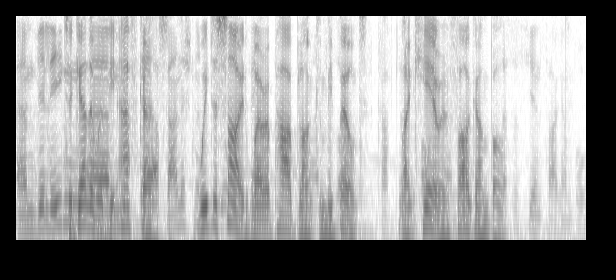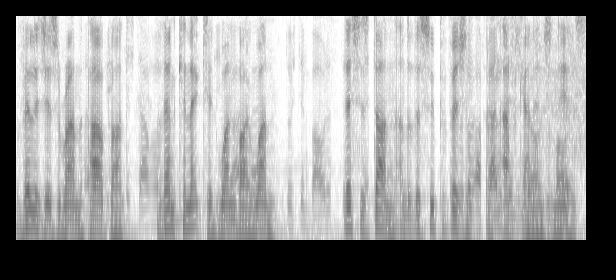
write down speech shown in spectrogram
Together with the Afghans, we decide where a power plant can be built, like here in Fargambol. Villages around the power plant are then connected one by one. This is done under the supervision of Afghan engineers.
